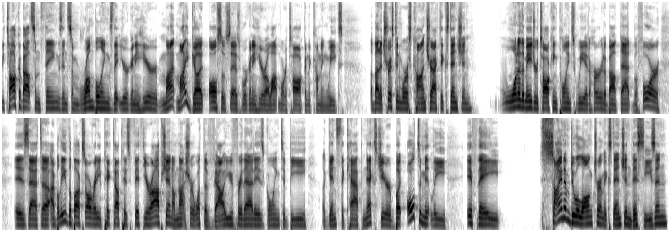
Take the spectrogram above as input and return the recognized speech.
we talk about some things and some rumblings that you're going to hear. My my gut also says we're going to hear a lot more talk in the coming weeks about a Tristan Wirfs contract extension. One of the major talking points we had heard about that before is that uh, I believe the Bucs already picked up his fifth year option. I'm not sure what the value for that is going to be against the cap next year, but ultimately, if they sign him to a long term extension this season,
